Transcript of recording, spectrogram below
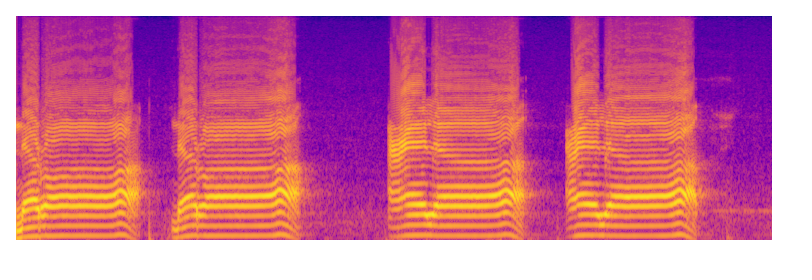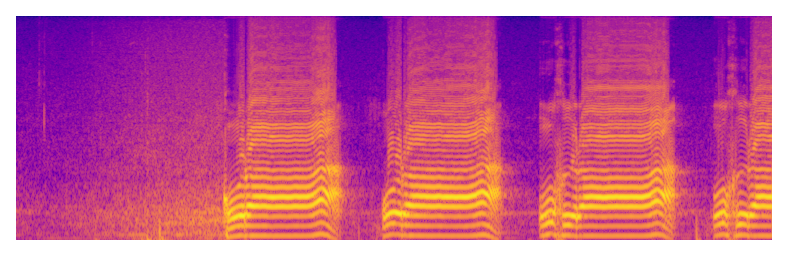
നറാ നറാ. ഖുറാ ഖുറാ. ukhra ukhra.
